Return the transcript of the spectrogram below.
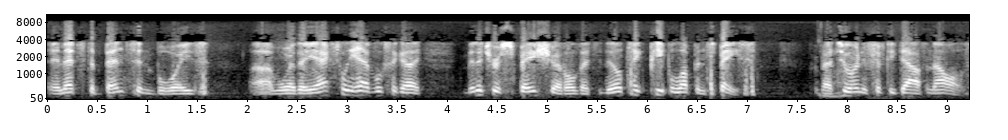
and that's the Benson boys, uh, where they actually have looks like a miniature space shuttle that they'll take people up in space for about two hundred fifty thousand dollars.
